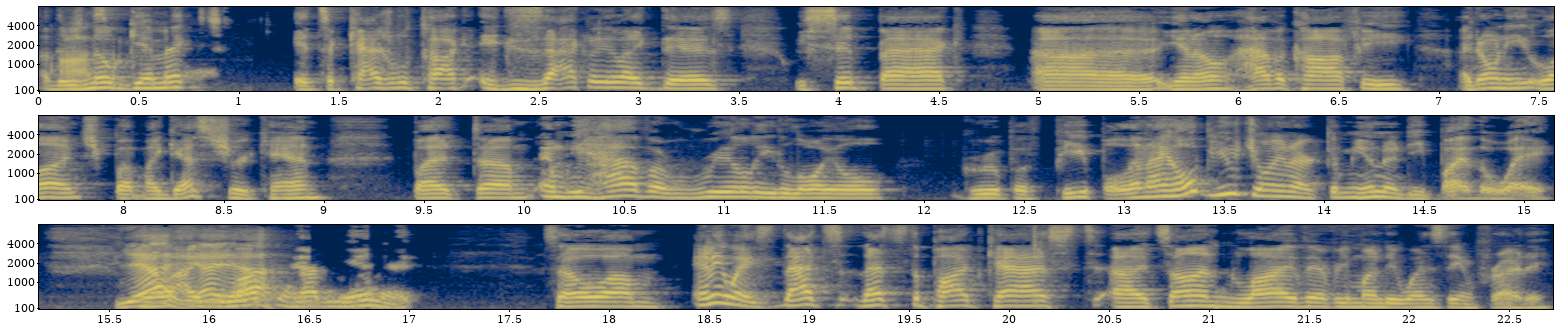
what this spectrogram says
Uh, there's no gimmicks. It's a casual talk, exactly like this. We sit back, uh, you know, have a coffee. I don't eat lunch, but my guests sure can. But um, and we have a really loyal group of people, and I hope you join our community. By the way, Yeah, You know, yeah, I'd yeah. love to have you in it. So, um, anyways, that's that's the podcast. Uh, it's on live every Monday, Wednesday, and Friday.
